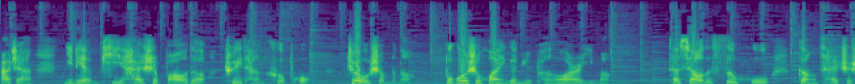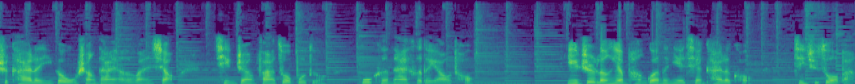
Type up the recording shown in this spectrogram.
阿战，你脸皮还是薄的，吹弹可破。这有什么呢？不过是换一个女朋友而已嘛。”他笑得似乎刚才只是开了一个无伤大雅的玩笑。秦战发作不得。无可奈何的摇头。一直冷眼旁观的聂谦开了口：“进去坐吧，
